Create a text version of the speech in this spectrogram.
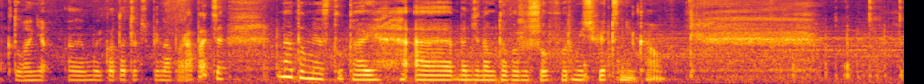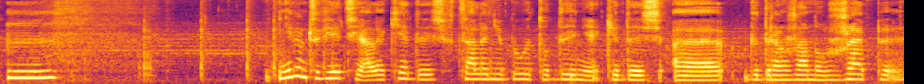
Aktualnie e, mój koteczek śpi na parapecie, natomiast tutaj e, będzie nam towarzyszył w formie świecznika. Nie wiem, czy wiecie, ale kiedyś wcale nie były to dynie. Kiedyś e, wydrążano rzepy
